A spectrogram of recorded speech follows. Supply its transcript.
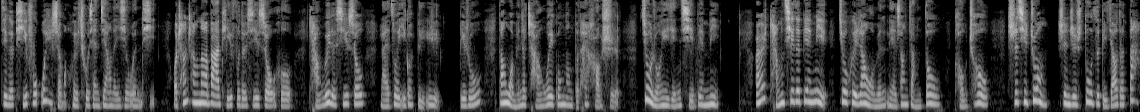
这个皮肤为什么会出现这样的一些问题。我常常呢把皮肤的吸收和肠胃的吸收来做一个比喻，比如当我们的肠胃功能不太好时，就容易引起便秘，而长期的便秘就会让我们脸上长痘、口臭、湿气重，甚至是肚子比较的大，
